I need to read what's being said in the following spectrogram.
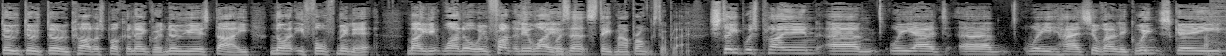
Do do do. Carlos Bocanegra New Year's Day, 94th minute, made it one 0 in front of the away. Was uh, Steve Malbranque still playing? Steve was playing. Um, we had um, we had Sylvain Legwinski.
